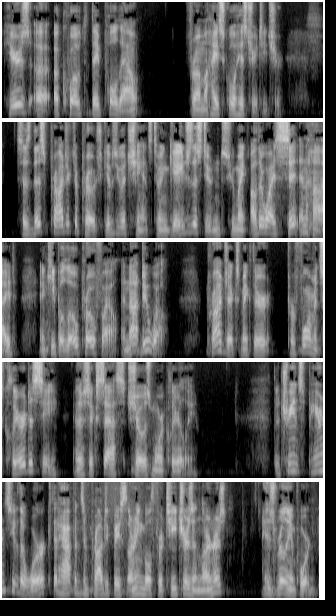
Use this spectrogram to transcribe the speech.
Here's a, a quote that they pulled out from a high school history teacher says this project approach gives you a chance to engage the students who might otherwise sit and hide and keep a low profile and not do well. Projects make their performance clearer to see and their success shows more clearly. The transparency of the work that happens in project based learning, both for teachers and learners, is really important.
